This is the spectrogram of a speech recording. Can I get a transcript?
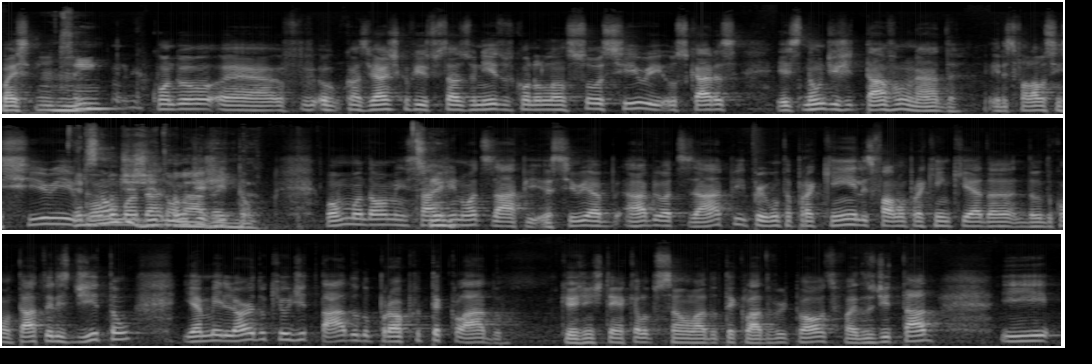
Mas Sim. quando é, com as viagens que eu fiz para os Estados Unidos, quando lançou a Siri, os caras eles não digitavam nada. Eles falavam assim, Siri, Eles vamos não mandar, digitam não nada digitam. ainda. Vamos mandar uma mensagem Sim. no WhatsApp. A Siri ab- abre o WhatsApp e pergunta para quem, eles falam para quem que é da- do, do contato, eles ditam e é melhor do que o ditado do próprio teclado. Porque a gente tem aquela opção lá do teclado virtual, você faz os ditados e,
